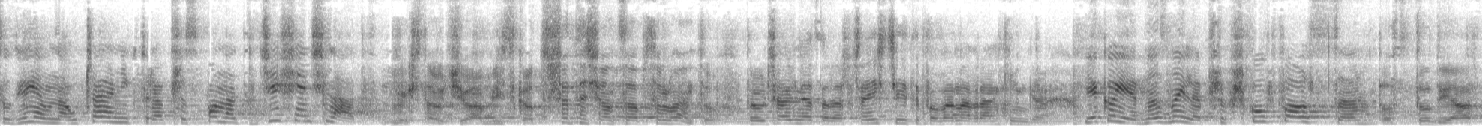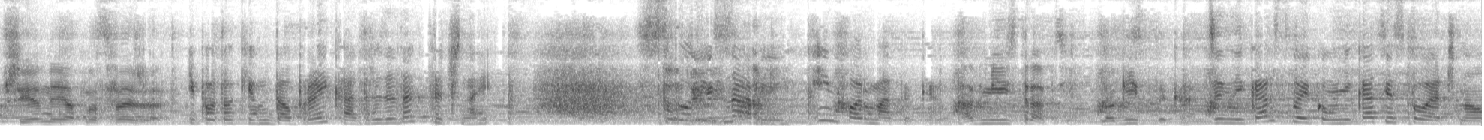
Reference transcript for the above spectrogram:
Studiuję na uczelni, która przez ponad 10 lat Wykształciła blisko 3000 absolwentów. To uczelnia coraz częściej typowana w rankingach. jako jedna z najlepszych szkół w Polsce To studia w przyjemnej atmosferze. i pod okiem dobrej kadry dydaktycznej. Studiuj z nami informatykę, Administrację, Logistykę. dziennikarstwo i komunikację społeczną.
